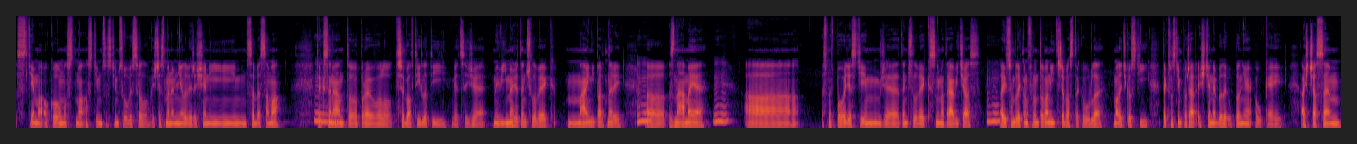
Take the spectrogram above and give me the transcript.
s těma okolnostma a s tím, co s tím souviselo. Ještě jsme neměli vyřešený sebe sama, hmm. tak se hmm. nám to projevovalo třeba v této věci, že my víme, že ten člověk má jiný partnery, hmm. uh, známe je hmm. a jsme v pohodě s tím, že ten člověk s nima tráví čas. Mm-hmm. A když jsme byli konfrontovaní třeba s takovouhle maličkostí, tak jsme s tím pořád ještě nebyli úplně OK. Až časem,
